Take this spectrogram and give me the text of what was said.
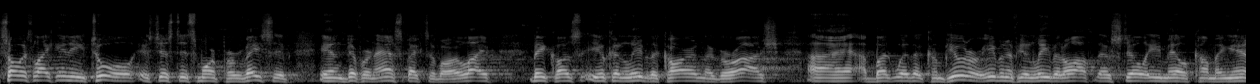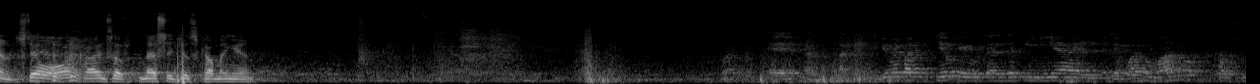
So it's like any tool, it's just it's more pervasive in different aspects of our life because you can leave the car in the garage, uh, but with a computer, even if you leave it off, there's still email coming in, still all kinds of messages coming in. Eh, al, al principio me pareció que usted definía el, el lenguaje humano por su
